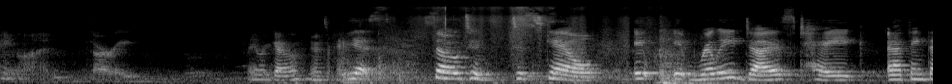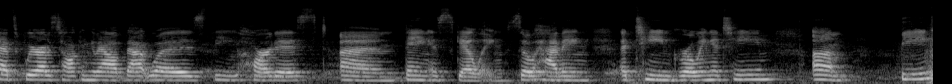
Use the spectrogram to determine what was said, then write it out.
hang on. Sorry. There we go. It's okay. Yes. So to to scale, it it really does take, and I think that's where I was talking about. That was the hardest um, thing is scaling. So having a team, growing a team, um, being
